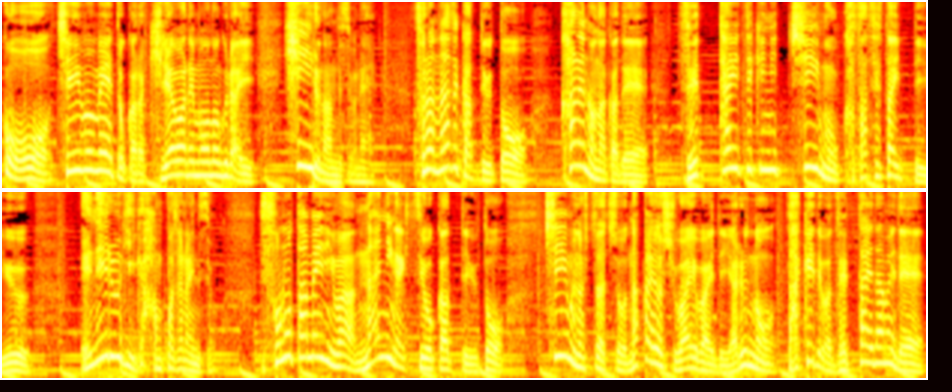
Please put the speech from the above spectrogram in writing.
構チームメイトから嫌われ者ぐらいヒールなんですよね。それはなぜかっていうと、彼の中で絶対的にチームを勝たせたいっていうエネルギーが半端じゃないんですよ。そのためには何が必要かっていうと、チームの人たちと仲良しワイワイでやるのだけでは絶対ダメで、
